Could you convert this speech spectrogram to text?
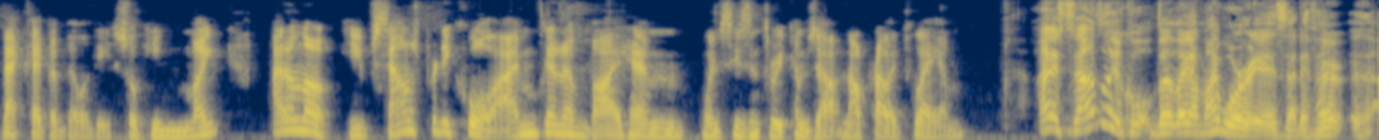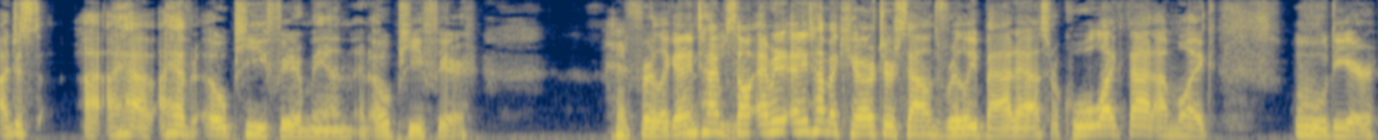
That type of ability. So he might. I don't know. He sounds pretty cool. I'm gonna buy him when season three comes out, and I'll probably play him. it sounds like a cool. Like my worry is that if I, I just I, I have I have an OP fear, man, an OP fear. For like anytime some every anytime a character sounds really badass or cool like that, I'm like, oh dear,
